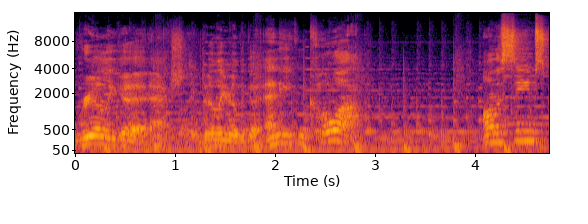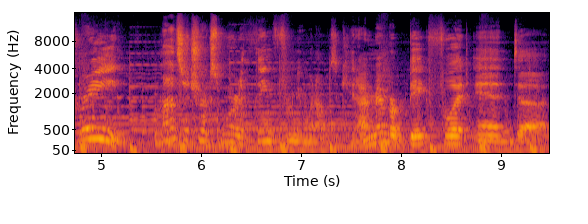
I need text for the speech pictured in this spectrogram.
really good, actually. Really, really good. And you can co-op on the same screen. Monster trucks weren't a thing for me when I was a kid. I remember Bigfoot and uh,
